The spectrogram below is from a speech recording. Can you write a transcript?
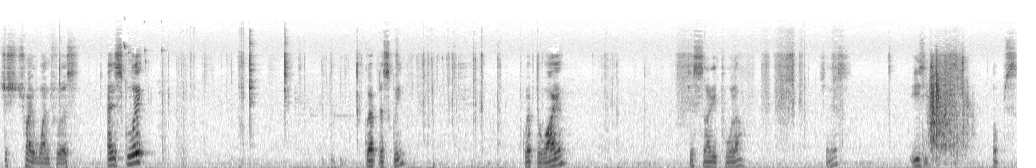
just try one first. Unscrew it grab the screen, grab the wire, just slightly pull out. See this? Easy. Oops.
